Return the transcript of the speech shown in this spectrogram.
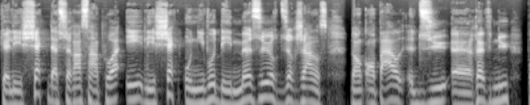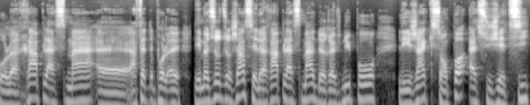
que les chèques d'assurance emploi et les chèques au niveau des mesures d'urgence, donc on parle du revenu pour le remplacement, en fait, pour les mesures d'urgence, c'est le remplacement de revenus pour les gens qui ne sont pas assujettis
